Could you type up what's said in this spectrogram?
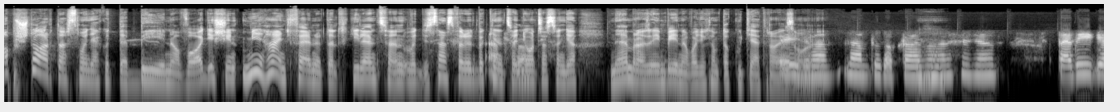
abstart azt mondják, hogy te béna vagy, és én mi hány felnőtt, 90 vagy 100 felnőttben 98 azt mondja, nem, az én béna vagyok, nem tudok kutyát rajzolni. Igen, nem tudok rajzolni, uh-huh. igen. Pedig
